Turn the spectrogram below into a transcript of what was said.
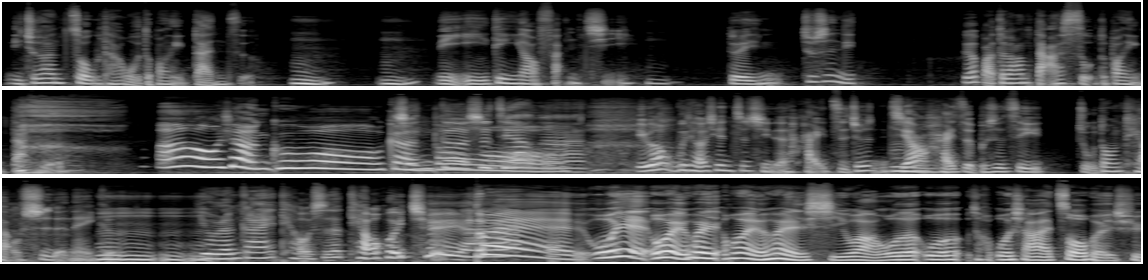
你就算揍他，我都帮你担着。嗯嗯，你一定要反击。嗯，对，就是你不要把对方打死，我都帮你担着。啊，好想哭哦！真的是这样啊！你要无条件支持你的孩子，就是只要孩子不是自己主动调试的那个，嗯嗯嗯，有人该来挑事，挑回去啊！对，我也我也会，我也会很希望我的我我小孩揍回去，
